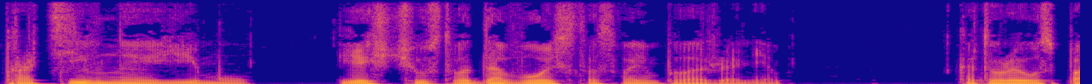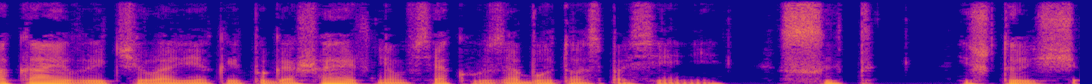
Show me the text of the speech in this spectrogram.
Противное ему есть чувство довольства своим положением, которое успокаивает человека и погашает в нем всякую заботу о спасении. Сыт и что еще?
